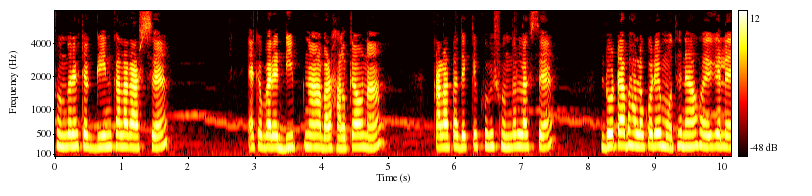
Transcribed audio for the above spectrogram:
সুন্দর একটা গ্রিন কালার আসছে। একেবারে ডিপ না, আবার হালকাও না। কালারটা দেখতে খুবই সুন্দর লাগছে। ডোটা ভালো করে মথে নেওয়া হয়ে গেলে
